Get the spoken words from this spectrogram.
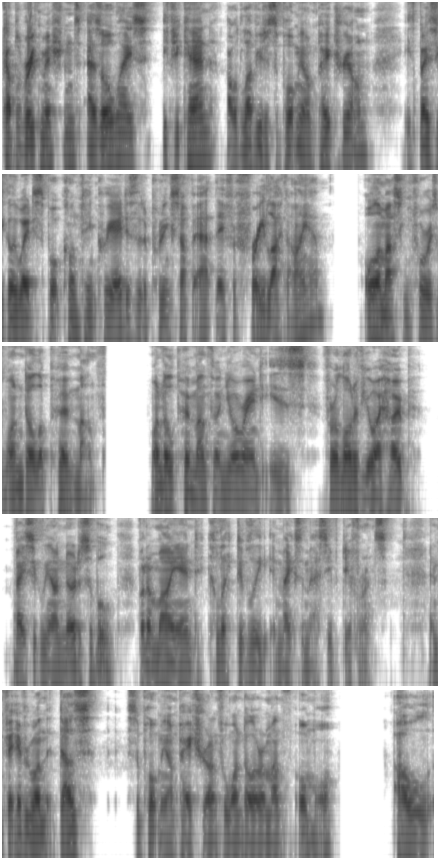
Couple of brief mentions, as always, if you can, I would love you to support me on Patreon. It's basically a way to support content creators that are putting stuff out there for free, like I am. All I'm asking for is $1 per month. $1 per month on your end is, for a lot of you, I hope, basically unnoticeable, but on my end, collectively, it makes a massive difference. And for everyone that does support me on Patreon for $1 a month or more, I'll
